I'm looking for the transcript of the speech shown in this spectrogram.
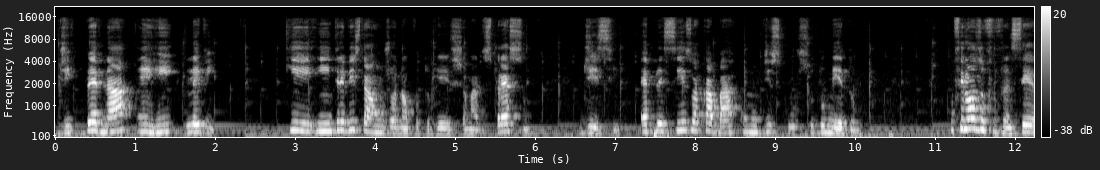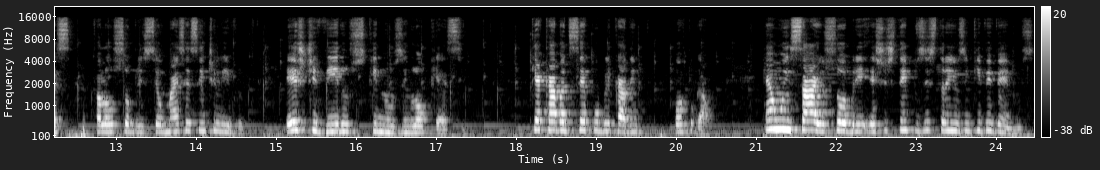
de Bernard Henri Lévy, que em entrevista a um jornal português chamado Expresso, disse: é preciso acabar com o discurso do medo. O filósofo francês falou sobre seu mais recente livro, Este Vírus que Nos Enlouquece, que acaba de ser publicado em Portugal. É um ensaio sobre estes tempos estranhos em que vivemos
